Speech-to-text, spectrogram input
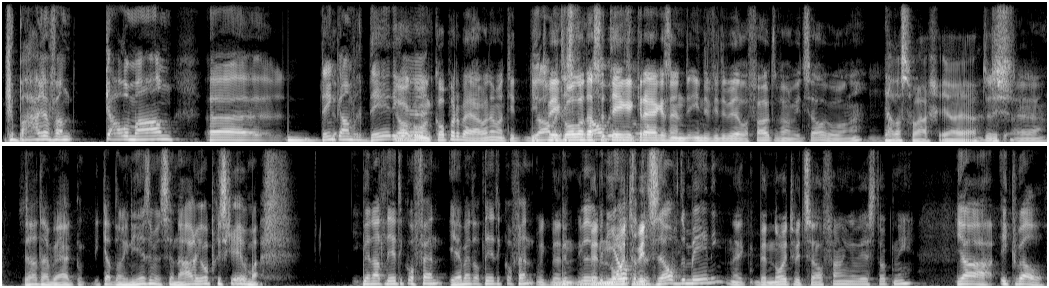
gebaren van kalm aan, eh, denk aan verdedigen. ja, gewoon kop erbij houden. Want die, die Ja, twee golen dat ze tegenkrijgen zijn de individuele fouten van Witzel gewoon. Hè. Ja, dat is waar. Ja, ja. Dus, Dus, eh, ja, dat hebben wij- ik had nog niet eens mijn scenario opgeschreven, maar ik ben Atletico-fan, jij bent Atletico-fan. Ik ben- ik ben hebben niet nooit altijd wit- dezelfde mening. nee, ik ben nooit Witzel fan geweest, ook niet. Ja, ik wel.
